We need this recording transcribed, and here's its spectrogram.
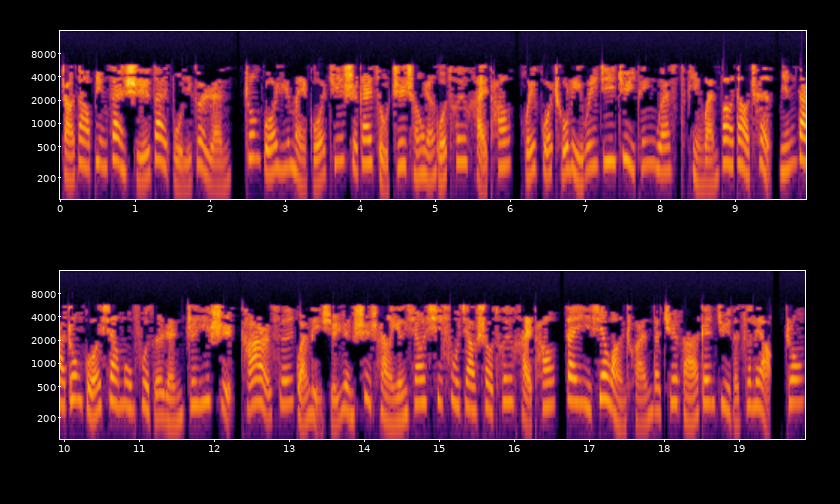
找到并暂时逮捕一个人。中国与美国均是该组织成员国。崔海涛回国处理危机。据 Pin West 品玩报道称，明大中国项目负责人之一是卡尔森管理学院市场营销系副教授崔海涛，在一些网传的缺乏根据的资料中。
